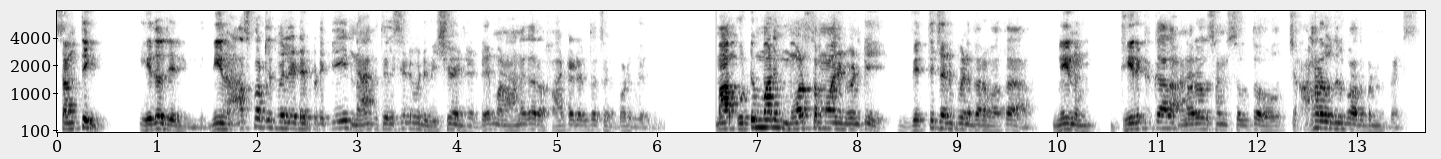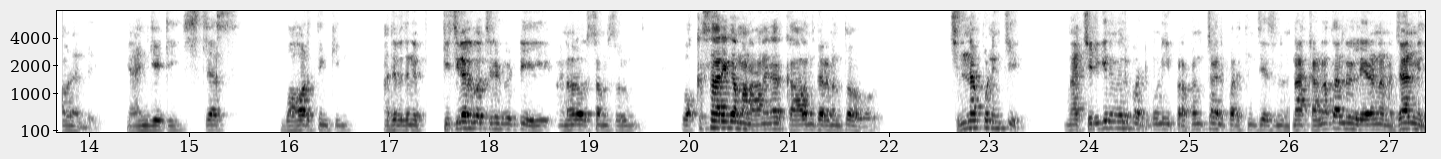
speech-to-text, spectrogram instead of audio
సంథింగ్ ఏదో జరిగింది. నేను హాస్పిటల్కి వెళ్ళేటప్పటికీ నాకు తెలిసినటువంటి విషయం ఏంటంటే మా నాన్నగారు హార్ట్ అటాక్తో చనిపోవడం జరిగింది. మా కుటుంబానికి మూలస్తంభమైనటువంటి వ్యక్తి చనిపోయిన తర్వాత నేను దీర్ఘకాల అనారోగ్య సమస్యలతో చాలా రోజులు బాధపడిన ఫ్రెండ్స్. అవునండి. యాంగ్జైటీ స్ట్రెస్ ఓవర్ థింకింగ్ అదేవిధంగా ఫిజికల్గా వచ్చినటువంటి అనారోగ్య సమస్యలు. ఒక్కసారిగా మా నాన్నగారు కాలం తిరగడంతో చిన్నప్పటి నుంచి నా చిరిగిన వేలు పట్టుకుని ఈ ప్రపంచాన్ని పరిచయం చేసిన నా కన్నతండ్రి లేరన్న నిజాన్ని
